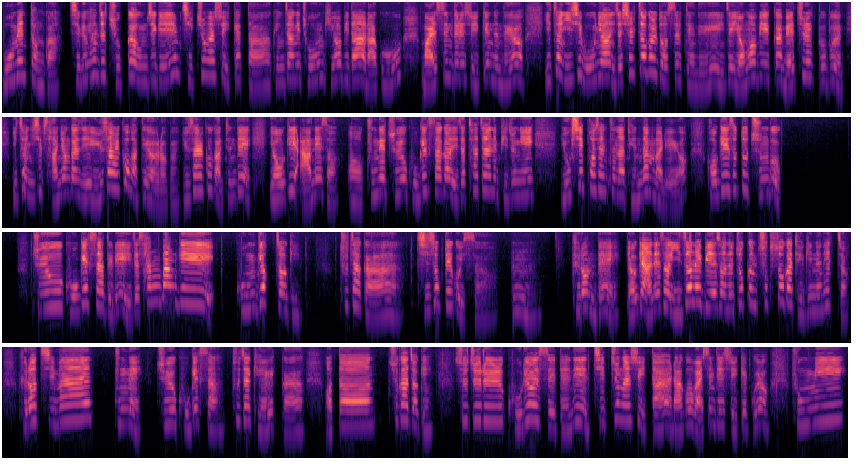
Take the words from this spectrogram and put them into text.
모멘텀과 지금 현재 주가 움직임 집중할 수 있겠다. 굉장히 좋은 기업이다라고 말씀드릴 수 있겠는데요. 2025년 이제 실적을 두었을 때는 이제 영업이익과 매출액 부분 2024년까지 유사할 것 같아요, 여러분. 유사할 것 같은데 여기 안에서 어, 국내 주요 고객사가 이제 차지하는 비중이 60%나 된단 말이에요. 거기에서 또 중국 주요 고객사들이 이제 상반기 공격적인 투자가 지속되고 있어요. 음. 그런데 여기 안에서 이전에 비해서는 조금 축소가 되기는 했죠. 그렇지만 국내 주요 고객사 투자 계획과 어떤 추가적인 수주를 고려했을 때는 집중할 수 있다라고 말씀드릴 수 있겠고요. 북미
